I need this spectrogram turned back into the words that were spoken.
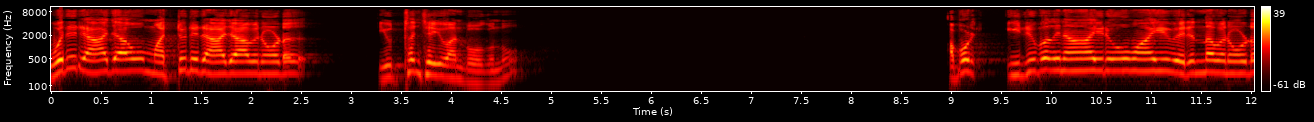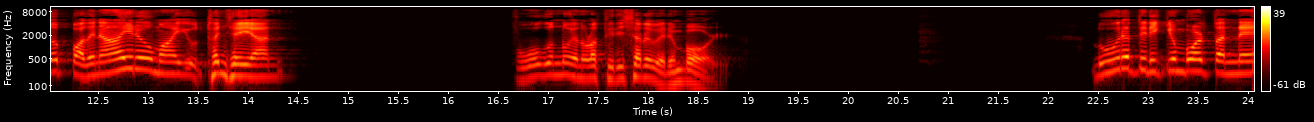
ഒരു രാജാവ് മറ്റൊരു രാജാവിനോട് യുദ്ധം ചെയ്യുവാൻ പോകുന്നു. അപ്പോൾ ഇരുപതിനായിരവുമായി വരുന്നവനോട് പതിനായിരവുമായി യുദ്ധം ചെയ്യാൻ പോകുന്നു എന്നുള്ള തിരിച്ചറിവ് വരുമ്പോൾ ദൂരത്തിരിക്കുമ്പോൾ തന്നെ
